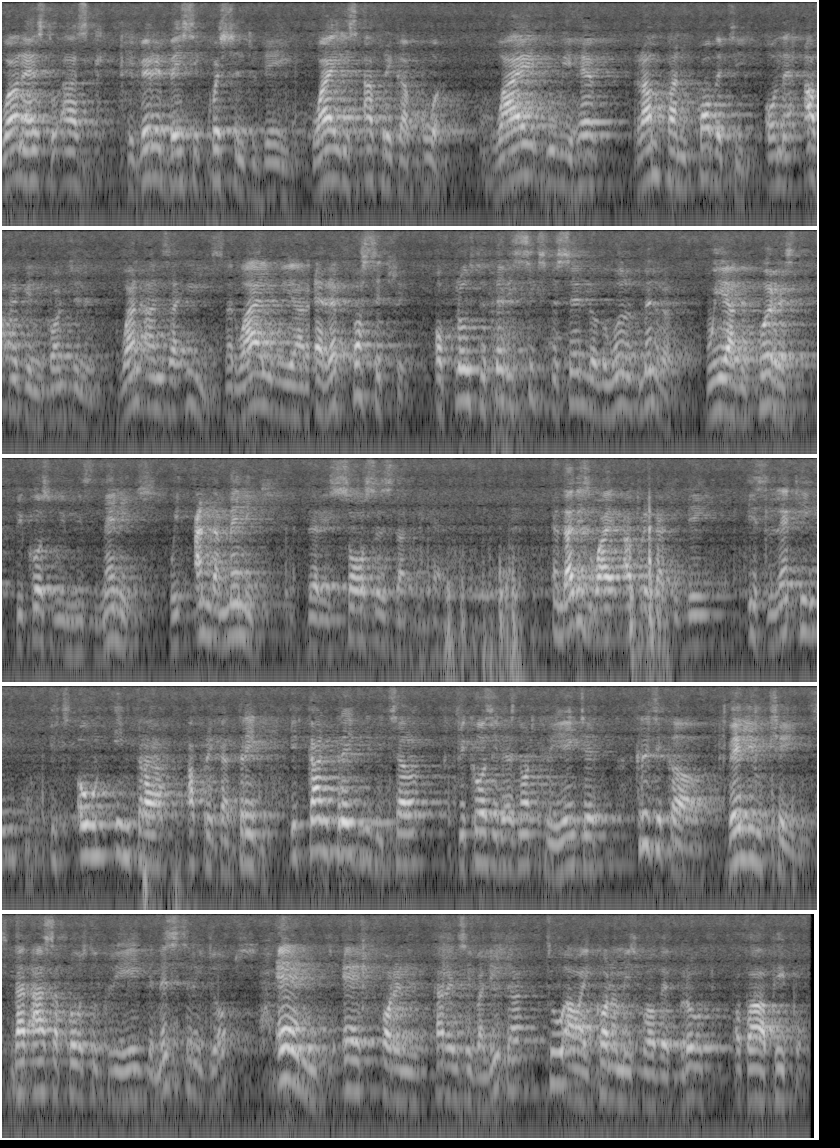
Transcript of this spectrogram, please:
One has to ask a very basic question today. Why is Africa poor? Why do we have rampant poverty on the African continent? One answer is that while we are a repository of close to 36% of the world minerals, we are the poorest because we mismanage, we undermanage the resources that we have. And that is why Africa today is lacking its own intra-Africa trade. It can't trade with itself because it has not created critical value chains that are supposed to create the necessary jobs and add foreign currency valuta to our economies for the growth of our people.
